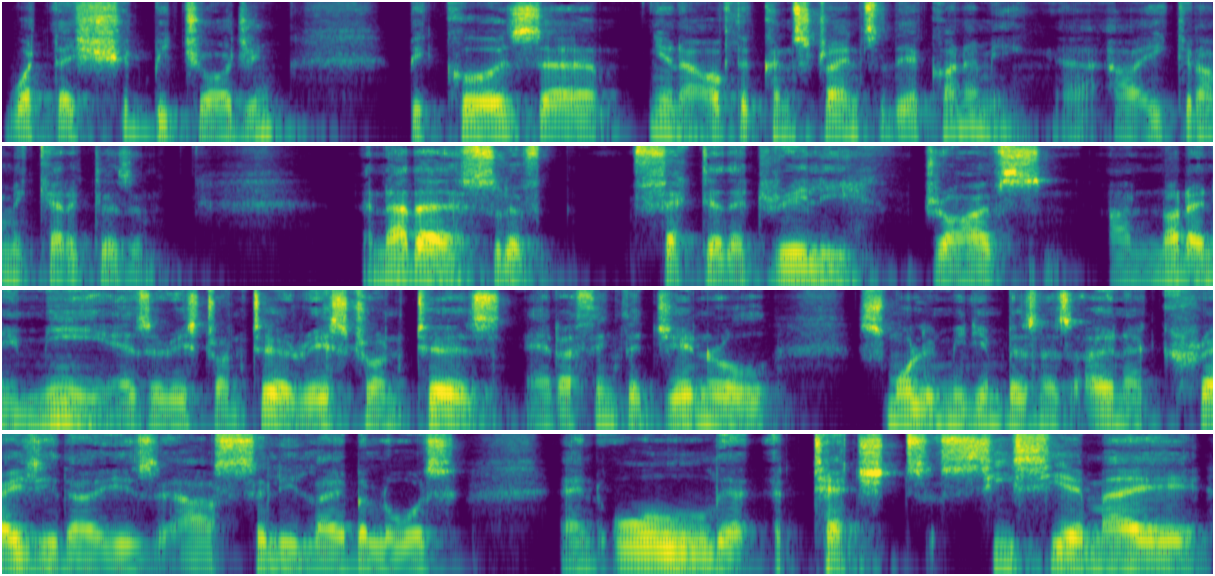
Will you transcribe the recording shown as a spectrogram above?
what they should be charging, because uh, you know of the constraints of the economy, uh, our economic cataclysm. Another sort of factor that really drives uh, not only me as a restaurateur, restaurateurs, and I think the general small and medium business owner crazy though is our silly labor laws and all the attached CCMA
